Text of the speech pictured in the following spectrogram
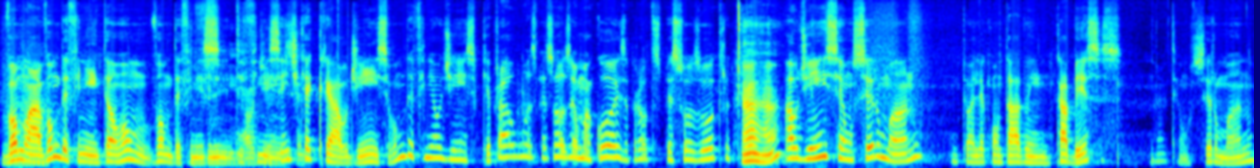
Vamos lá, vamos definir então, vamos, vamos definir, definir, definir se a gente quer criar audiência, vamos definir audiência, porque para algumas pessoas é uma coisa, para outras pessoas outra. Uhum. A audiência é um ser humano, então ele é contado em cabeças, né? tem um ser humano,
